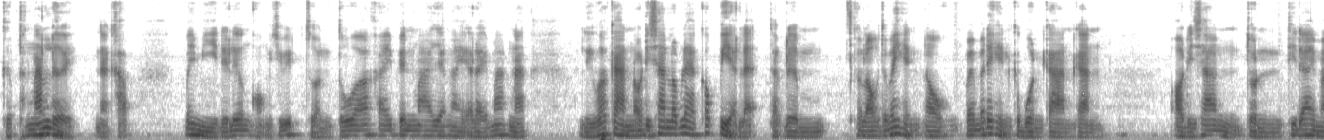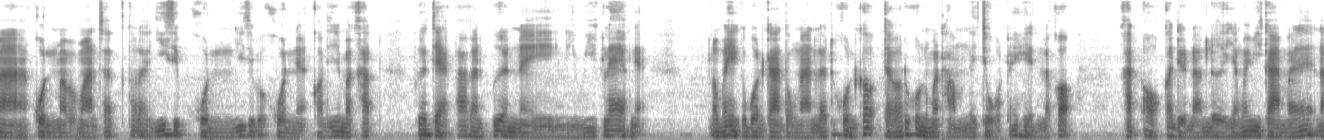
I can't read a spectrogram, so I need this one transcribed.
เกือบทั้งนั้นเลยนะครับ ไม่มีในเรื่องของชีวิตส่วนตัวใครเป็นมายังไงอะไรมากนัก หรือว่าการออดิชั่นรอบแรกก็เปลี่ยนแหละจากเดิมเราจะไม่เห็นเราไม่ได้เห็นกระบวนการการออดิชั่นจนที่ได้มาคนมาประมาณสักเท่าไหร่ 20 คน 20กว่าคนเนี่ยก่อนที่จะมาคัดเพื่อแจกผ้ากันเปื้อนในในวีคแรกเนี่ยเราไม่เห็นกระบวนการตรงนั้น แล้วทุกคนก็แต่ว่าทุกคนมาทำในโจทย์ให้เห็น แล้วก็ คัดออกกันเดี๋ยวนั้นเลย ยังไม่มีการมาแนะน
